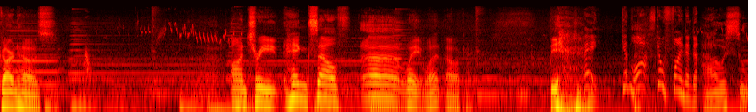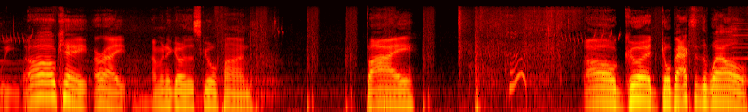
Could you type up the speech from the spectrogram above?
Garden hose. On tree. Hang self. Uh, wait, what? Oh, okay. Be. Hey, get lost. Go find another. how sweet. okay, alright. I'm gonna go to the school pond. Bye. Oh, good. Go back to the well.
